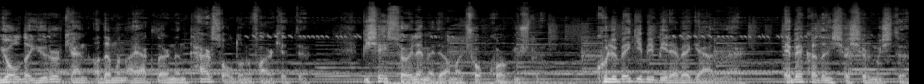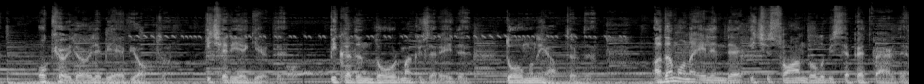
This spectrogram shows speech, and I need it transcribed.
Yolda yürürken adamın ayaklarının ters olduğunu fark etti. Bir şey söylemedi ama çok korkmuştu. Kulübe gibi bir eve geldiler. Ebe kadın şaşırmıştı. O köyde öyle bir ev yoktu. İçeriye girdi. Bir kadın doğurmak üzereydi. Doğumunu yaptırdı. Adam ona elinde içi soğan dolu bir sepet verdi.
